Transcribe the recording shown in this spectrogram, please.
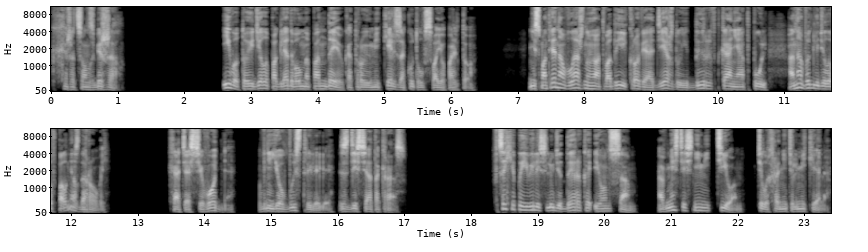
Кажется, он сбежал. Иво то и дело поглядывал на Пандею, которую Микель закутал в свое пальто. Несмотря на влажную от воды и крови одежду и дыры в ткани от пуль, она выглядела вполне здоровой. Хотя сегодня в нее выстрелили с десяток раз. В цехе появились люди Дерека и он сам, а вместе с ними Тион, телохранитель Микеля.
